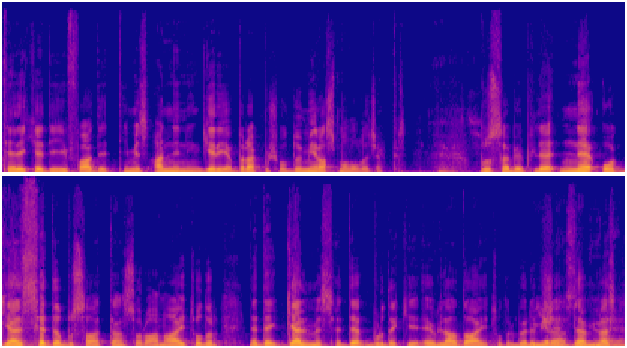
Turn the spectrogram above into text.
tereke diye ifade ettiğimiz annenin geriye bırakmış olduğu miras mal olacaktır. Evet. Bu sebeple ne o gelse de bu saatten sonra ana ait olur ne de gelmese de buradaki evlada ait olur. Böyle bir Mirasa şey denmez. göre.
